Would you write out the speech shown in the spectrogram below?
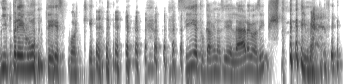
Ni preguntes por qué. Sigue tu camino así de largo, así.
